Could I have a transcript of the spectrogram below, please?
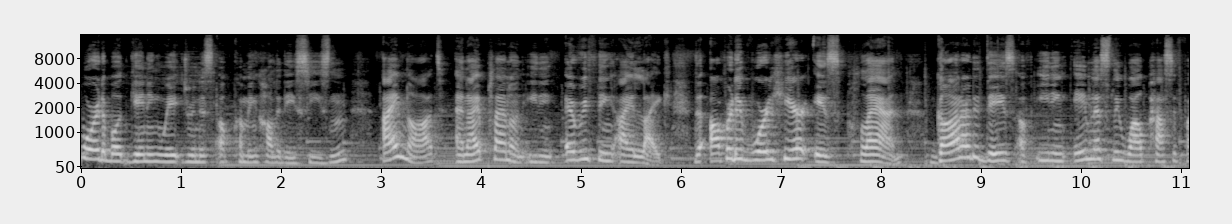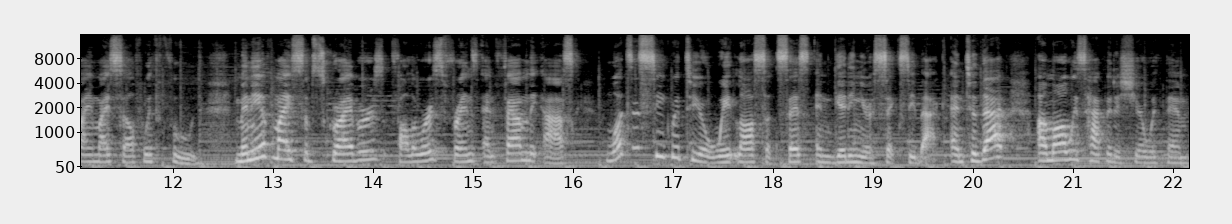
worried about gaining weight during this upcoming holiday season? I'm not, and I plan on eating everything I like. The operative word here is plan. Gone are the days of eating aimlessly while pacifying myself with food. Many of my subscribers, followers, friends, and family ask, What's the secret to your weight loss success and getting your sexy back? And to that, I'm always happy to share with them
